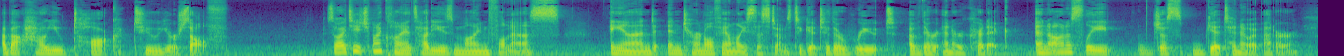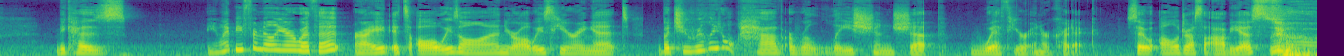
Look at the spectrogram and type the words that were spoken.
about how you talk to yourself. So, I teach my clients how to use mindfulness and internal family systems to get to the root of their inner critic. And honestly, just get to know it better. Because you might be familiar with it, right? It's always on, you're always hearing it, but you really don't have a relationship with your inner critic. So I'll address the obvious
